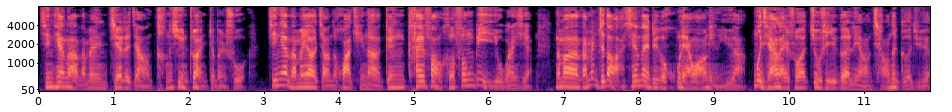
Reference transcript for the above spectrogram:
今天呢，咱们接着讲《腾讯传》这本书。今天咱们要讲的话题呢，跟开放和封闭有关系。那么咱们知道啊，现在这个互联网领域啊，目前来说就是一个两强的格局。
